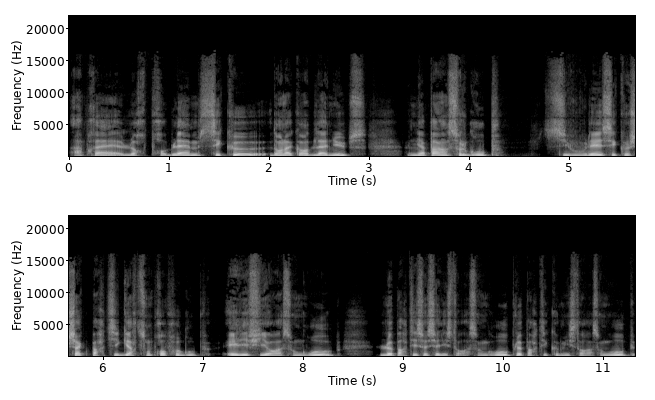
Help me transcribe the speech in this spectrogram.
Après, leur problème, c'est que dans l'accord de la NUPS, il n'y a pas un seul groupe. Si vous voulez, c'est que chaque parti garde son propre groupe. Et les filles aura son groupe, le Parti socialiste aura son groupe, le Parti communiste aura son groupe,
